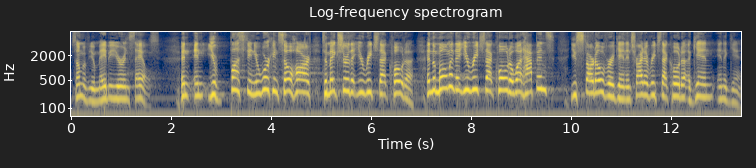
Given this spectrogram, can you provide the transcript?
Some of you, maybe you're in sales and, and you're busting, you're working so hard to make sure that you reach that quota. And the moment that you reach that quota, what happens? You start over again and try to reach that quota again and again.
